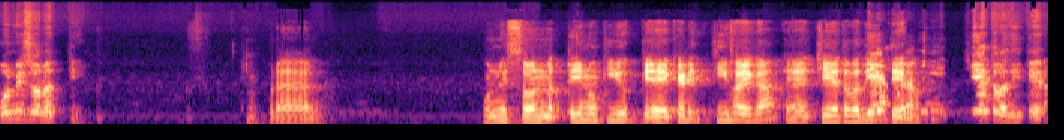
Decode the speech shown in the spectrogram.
1929 ਅਪ੍ਰੈਲ 1929 ਨੂੰ ਕੀ ਕਿ- ਕਿਹੜੀ ਕੀ ਹੋਏਗਾ? ਅਹ, ਚੇਤਵਦੀ 13 ਚੇਤਵਦੀ- ਚੇਤਵਦੀ 13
